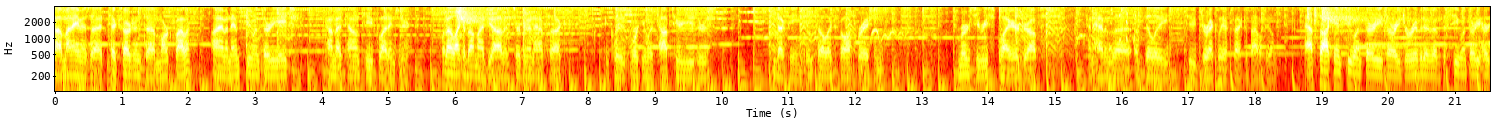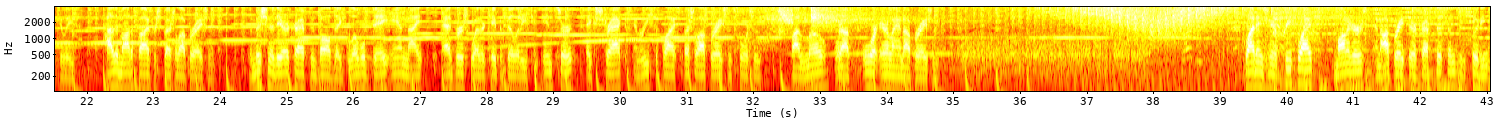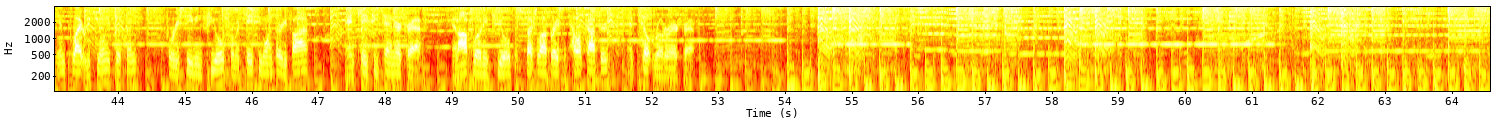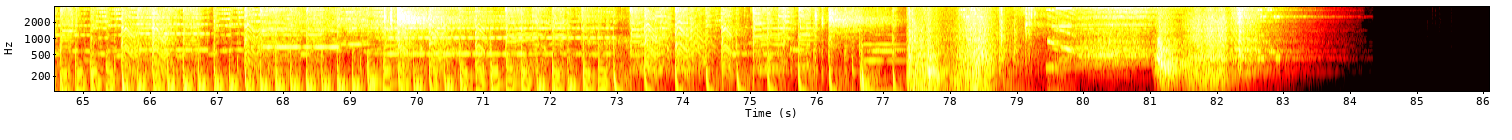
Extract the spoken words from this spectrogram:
Uh, my name is uh, Tech Sergeant uh, Mark Filer. I am an MC-130H Combat Talon II flight engineer. What I like about my job in serving in AFSOC includes working with top-tier users, conducting infil-exfil operations, emergency resupply airdrops, and having the ability to directly affect a battlefield. AFSOC MC-130s are a derivative of the C-130 Hercules, highly modified for special operations. The mission of the aircraft involves a global day and night adverse weather capability to insert, extract, and resupply special operations forces by low, drop, or airland operations. Flight engineer pre-flights, monitors, and operates aircraft systems, including in-flight refueling systems for receiving fuel from a KC-135 and KC-10 aircraft, and offloading fuel to special operations helicopters and tilt rotor aircraft.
